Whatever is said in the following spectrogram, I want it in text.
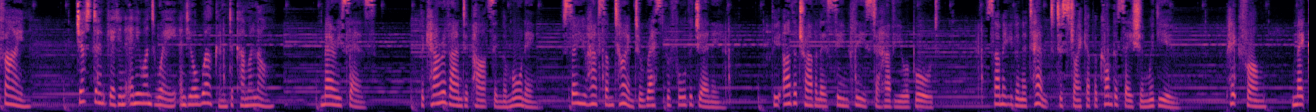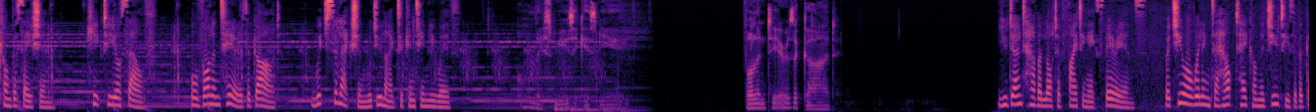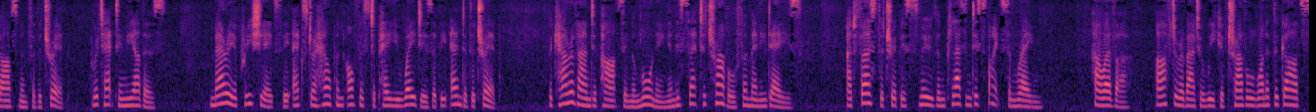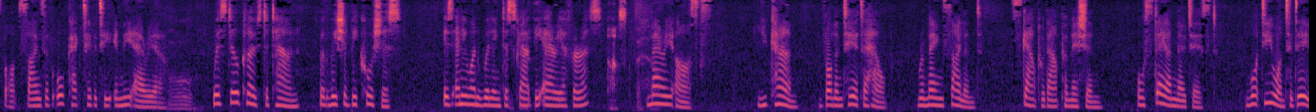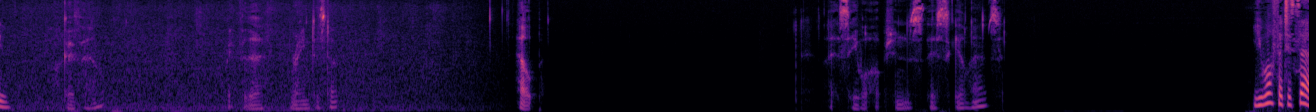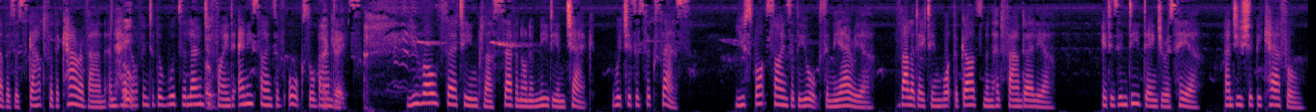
Fine. Just don't get in anyone's way and you're welcome to come along. Mary says. The caravan departs in the morning, so you have some time to rest before the journey. The other travelers seem pleased to have you aboard. Some even attempt to strike up a conversation with you. Pick from, make conversation, keep to yourself, or volunteer as a guard. Which selection would you like to continue with? All this music is new. Volunteer as a guard. You don't have a lot of fighting experience, but you are willing to help take on the duties of a guardsman for the trip, protecting the others. Mary appreciates the extra help and offers to pay you wages at the end of the trip. The caravan departs in the morning and is set to travel for many days. At first the trip is smooth and pleasant despite some rain. However, after about a week of travel one of the guards spots signs of orc activity in the area. Oh, We're still close to town, but we should be cautious. Is anyone willing to scout the area for us? ask for help. Mary asks. You can, volunteer to help, remain silent, scout without permission, or stay unnoticed. What do you want to do? I'll go for help. Wait for the rain to stop. Help. Let's see what options this skill has. You offer to serve as a scout for the caravan and head Oh. off into the woods alone to Oh. find any signs of orcs or bandits. you roll 13 plus 7 on a medium check, which is a success. You spot signs of the orcs in the area, validating what the guardsman had found earlier. It is indeed dangerous here, and you should be careful.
